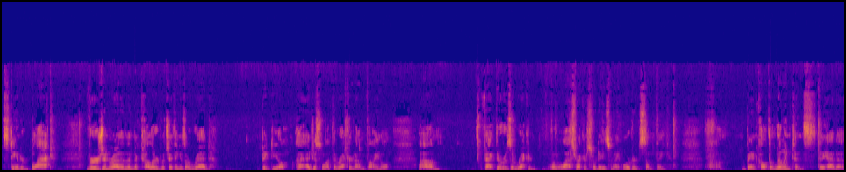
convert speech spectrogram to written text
standard black version rather than the colored, which I think is a red. Big deal. I, I just want the record on vinyl. Um, in fact, there was a record, one of the last record store days when I ordered something. Um, band called the Lillingtons. They had a,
